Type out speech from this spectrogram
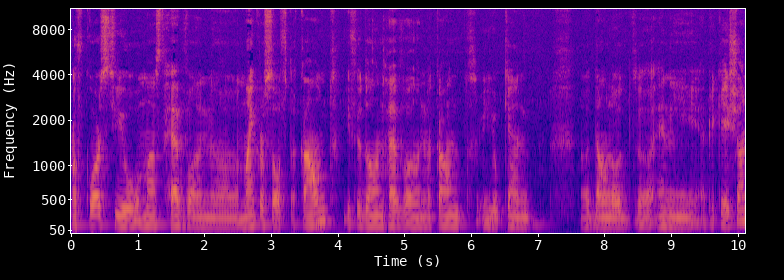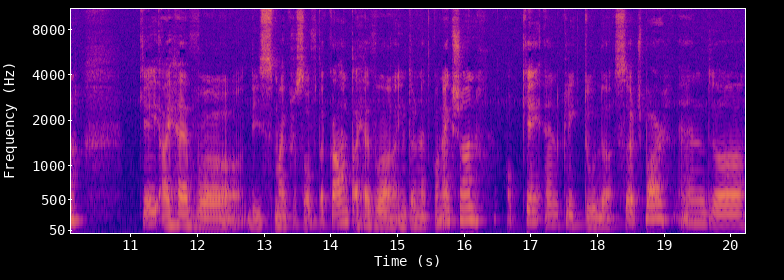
of course you must have an uh, Microsoft account. If you don't have an account you can uh, download uh, any application. Okay I have uh, this Microsoft account. I have an internet connection. Okay and click to the search bar and uh,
